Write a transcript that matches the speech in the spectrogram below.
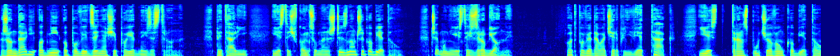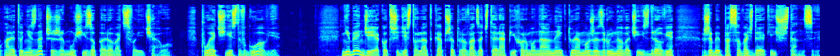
Żądali od niej opowiedzenia się po jednej ze stron. Pytali: Jesteś w końcu mężczyzną czy kobietą? Czemu nie jesteś zrobiony? Odpowiadała cierpliwie: Tak, jest transpłciową kobietą, ale to nie znaczy, że musi zoperować swoje ciało. Płeć jest w głowie. Nie będzie jako trzydziestolatka przeprowadzać terapii hormonalnej, która może zrujnować jej zdrowie, żeby pasować do jakiejś sztancy.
